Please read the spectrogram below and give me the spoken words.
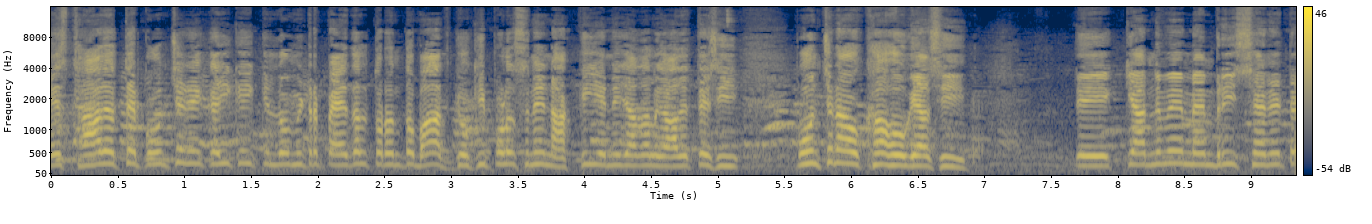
ਇਸ ਥਾਂ ਦੇ ਉੱਤੇ ਪਹੁੰਚੇ ਨੇ ਕਈ ਕਈ ਕਿਲੋਮੀਟਰ ਪੈਦਲ ਤੁਰਨ ਤੋਂ ਬਾਅਦ, ਕਿਉਂਕਿ ਪੁਲਿਸ ਨੇ ਨਾਕੇ ਹੀ ਇੰਨੇ ਜ਼ਿਆਦਾ ਲਗਾ ਦਿੱਤੇ ਸੀ। ਪਹੁੰਚਣਾ ਔਖਾ ਹੋ ਗਿਆ ਸੀ। ਤੇ 91 ਮੈਂਬਰੀ ਸੈਨੇਟ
